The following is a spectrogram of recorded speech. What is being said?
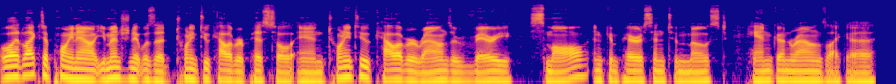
Well, I'd like to point out you mentioned it was a 22 caliber pistol and 22 caliber rounds are very small in comparison to most handgun rounds like a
